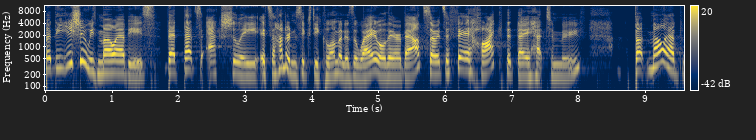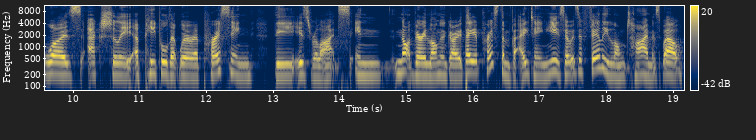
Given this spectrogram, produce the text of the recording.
But the issue with Moab is that that's actually it's 160 kilometers away or thereabouts, so it's a fair hike that they had to move. But Moab was actually a people that were oppressing the Israelites in not very long ago. They oppressed them for 18 years, so it was a fairly long time as well.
